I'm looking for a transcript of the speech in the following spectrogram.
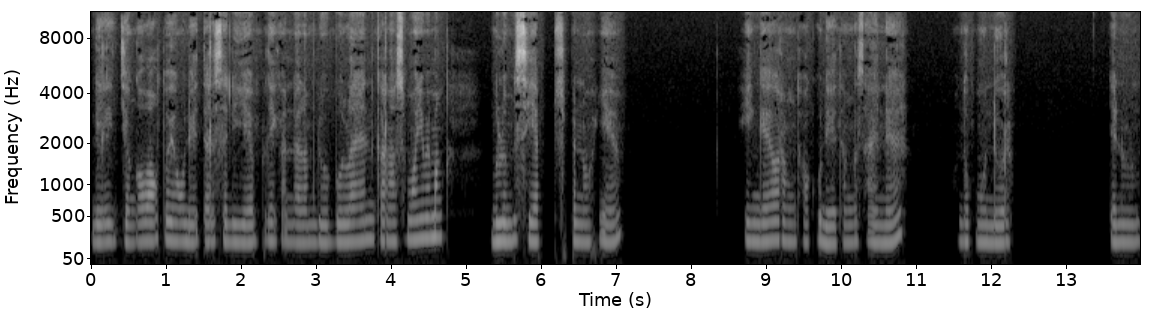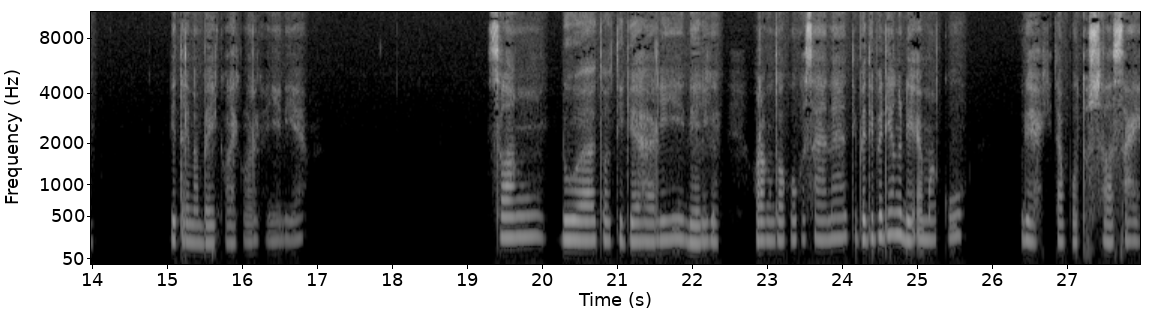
Dari jangka waktu yang udah tersedia pernikahan dalam dua bulan karena semuanya memang belum siap sepenuhnya. Hingga orang tuaku datang ke sana untuk mundur dan diterima baik oleh keluarganya dia. Selang dua atau tiga hari dari orang tuaku ke sana, tiba-tiba dia nge-DM aku udah kita putus selesai.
